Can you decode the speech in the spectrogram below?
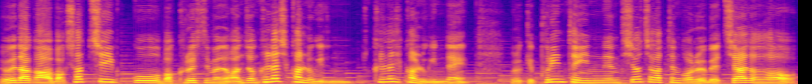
여기다가 막 셔츠 입고 막 그랬으면 완전 클래식한 룩인 클래식한 룩인데 이렇게 프린트 있는 티셔츠 같은 거를 매치하셔서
